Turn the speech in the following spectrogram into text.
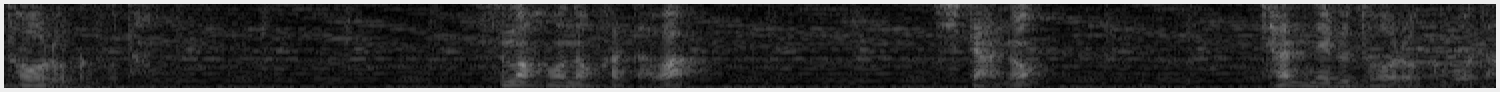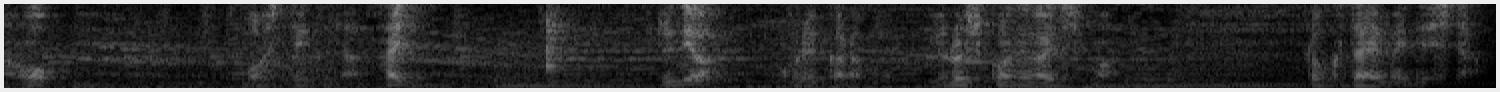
登録ボタン。スマホの方は下のチャンネル登録ボタンを押してください。それではこれからもよろしくお願いします。6体目でした。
